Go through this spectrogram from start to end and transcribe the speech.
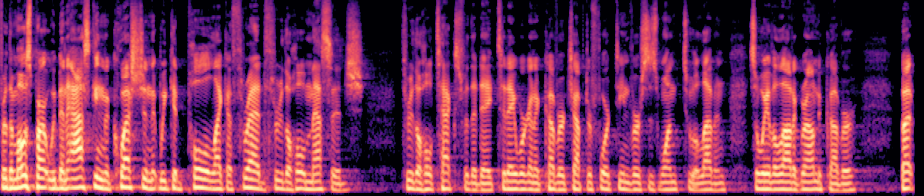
for the most part, we've been asking a question that we could pull like a thread through the whole message, through the whole text for the day. Today, we're going to cover chapter 14, verses 1 to 11. So we have a lot of ground to cover. But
